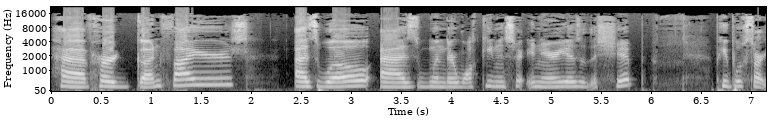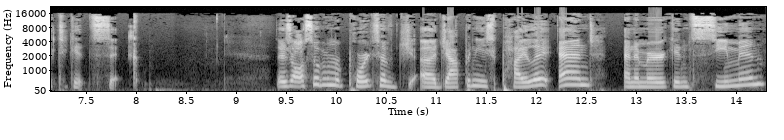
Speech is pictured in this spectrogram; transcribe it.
have heard gunfires as well as when they're walking in certain areas of the ship, people start to get sick. There's also been reports of a Japanese pilot and an American seaman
